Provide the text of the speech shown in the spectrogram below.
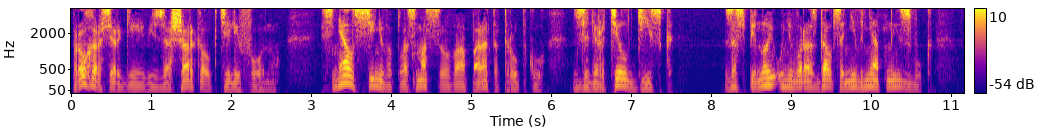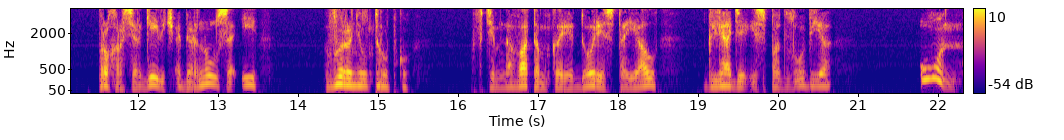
Прохор Сергеевич зашаркал к телефону. Снял с синего пластмассового аппарата трубку, завертел диск. За спиной у него раздался невнятный звук. Прохор Сергеевич обернулся и выронил трубку. В темноватом коридоре стоял глядя из-под лобья, он,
